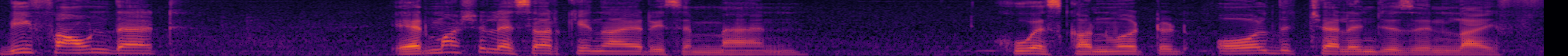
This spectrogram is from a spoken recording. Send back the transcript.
we found that Air Marshal SRK Nair is a man who has converted all the challenges in life,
